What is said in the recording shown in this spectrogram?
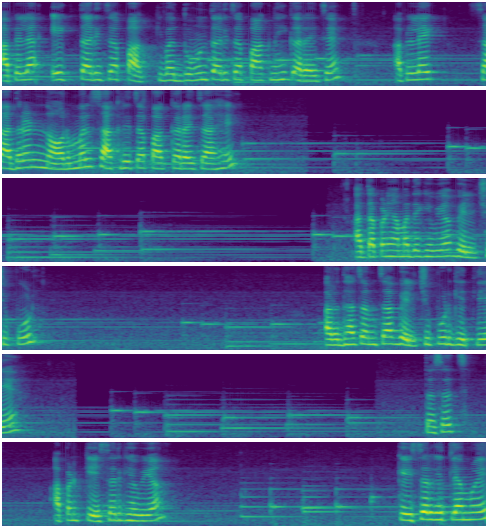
आपल्याला एक तारीचा पाक किंवा दोन तारीचा पाक नाही करायचा आहे आपल्याला एक साधारण नॉर्मल साखरेचा पाक करायचा आहे. आता आपण ह्यामध्ये घेऊया वेलची पूड. अर्धा चमचा वेलची पूड घेतली आहे तसंच आपण केसर घेऊया. केसर घेतल्यामुळे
